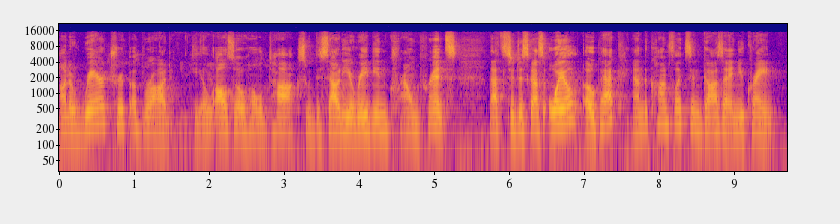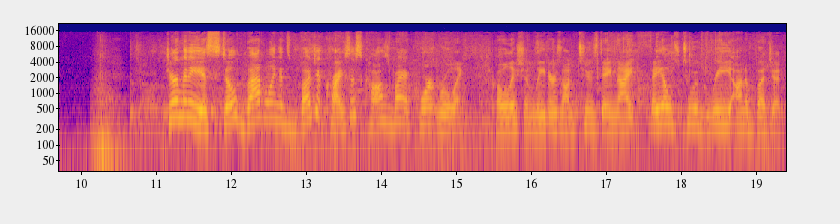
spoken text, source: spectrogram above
on a rare trip abroad. He'll also hold talks with the Saudi Arabian Crown Prince. That's to discuss oil, OPEC, and the conflicts in Gaza and Ukraine. Germany is still battling its budget crisis caused by a court ruling. Coalition leaders on Tuesday night failed to agree on a budget.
